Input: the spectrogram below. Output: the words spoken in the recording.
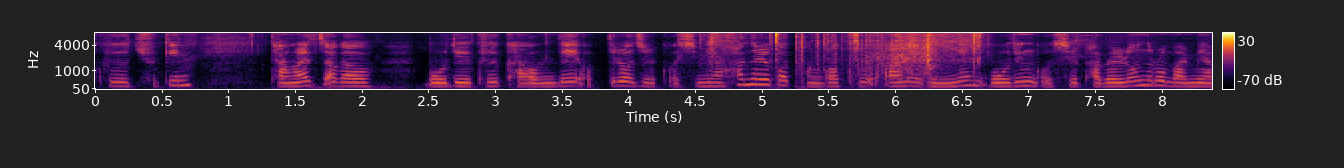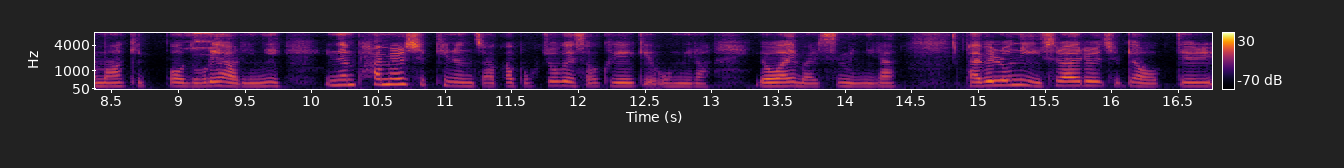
그 죽임 당할 자가 모두 그 가운데 엎드러질 것이며 하늘과 땅과 그 안에 있는 모든 것이 바벨론으로 말미암아 기뻐 노래하리니 이는 파멸시키는 자가 북쪽에서 그에게 옴이라 여호와의 말씀이니라 바벨론이 이스라엘을 죽여 엎드려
